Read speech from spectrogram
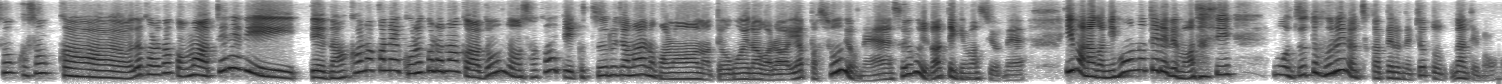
そっかそっか。だからなんかまあテレビってなかなかね、これからなんかどんどん栄えていくツールじゃないのかななんて思いながら、やっぱそうよね。そういう風になってきますよね。今なんか日本のテレビも私、もうずっと古いの使ってるんで、ちょっとなんていうの？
